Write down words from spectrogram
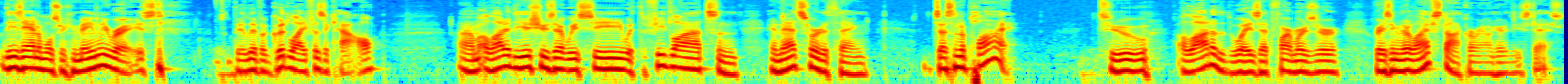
These animals are humanely raised They live a good life as a cow. Um, a lot of the issues that we see with the feedlots and, and that sort of thing doesn't apply to a lot of the ways that farmers are raising their livestock around here these days.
